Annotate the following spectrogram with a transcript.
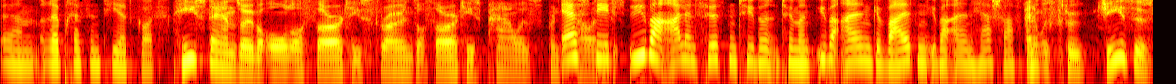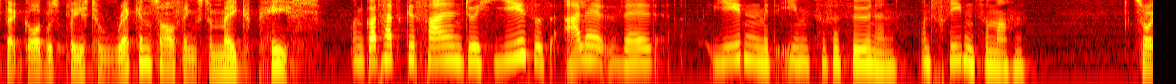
ähm, repräsentiert Gott. He stands over all authorities, thrones, authorities, powers, Er steht über allen Fürstentümern, über allen Gewalten, über allen And it Herrschaften. was through Jesus that God was pleased to reconcile things, to make peace. Und Gott hat es gefallen, durch Jesus alle Welt, jeden mit ihm zu versöhnen und Frieden zu machen. So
